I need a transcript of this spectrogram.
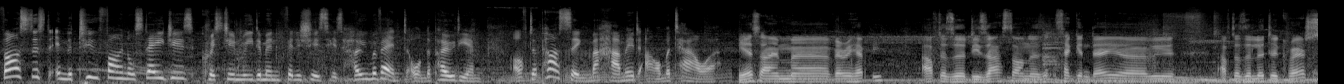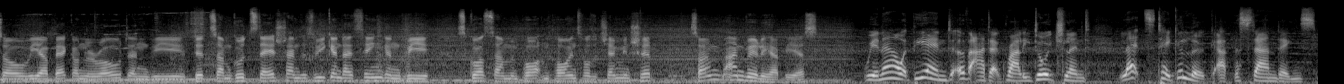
Fastest in the two final stages, Christian Riedemann finishes his home event on the podium after passing Mohamed Al Mutawaa. Yes, I'm uh, very happy. After the disaster on the second day, uh, we after the little crash. So we are back on the road and we did some good stage time this weekend, I think, and we scored some important points for the championship. So I'm, I'm really happy, yes. We are now at the end of ADAC Rally Deutschland. Let's take a look at the standings.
